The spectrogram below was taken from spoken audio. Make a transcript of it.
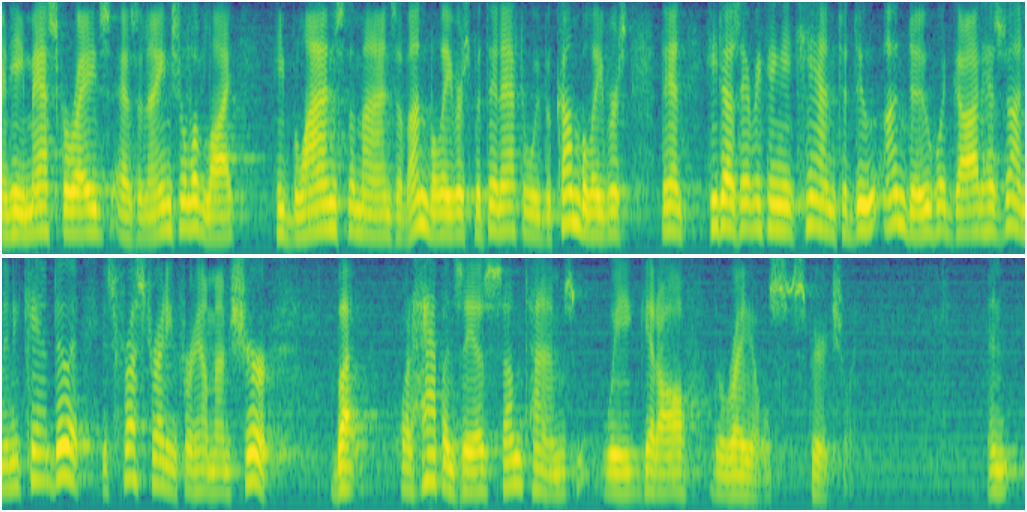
and he masquerades as an angel of light. He blinds the minds of unbelievers, but then after we become believers, then he does everything he can to do undo what God has done. And he can't do it. It's frustrating for him, I'm sure. But what happens is sometimes we get off the rails spiritually. And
